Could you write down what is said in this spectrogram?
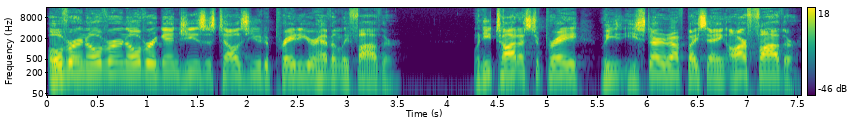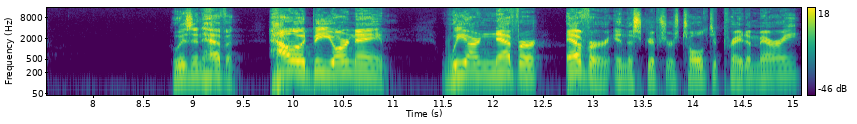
Over and over and over again, Jesus tells you to pray to your Heavenly Father. When He taught us to pray, He started off by saying, Our Father, who is in heaven, hallowed be your name. We are never, ever in the Scriptures told to pray to Mary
